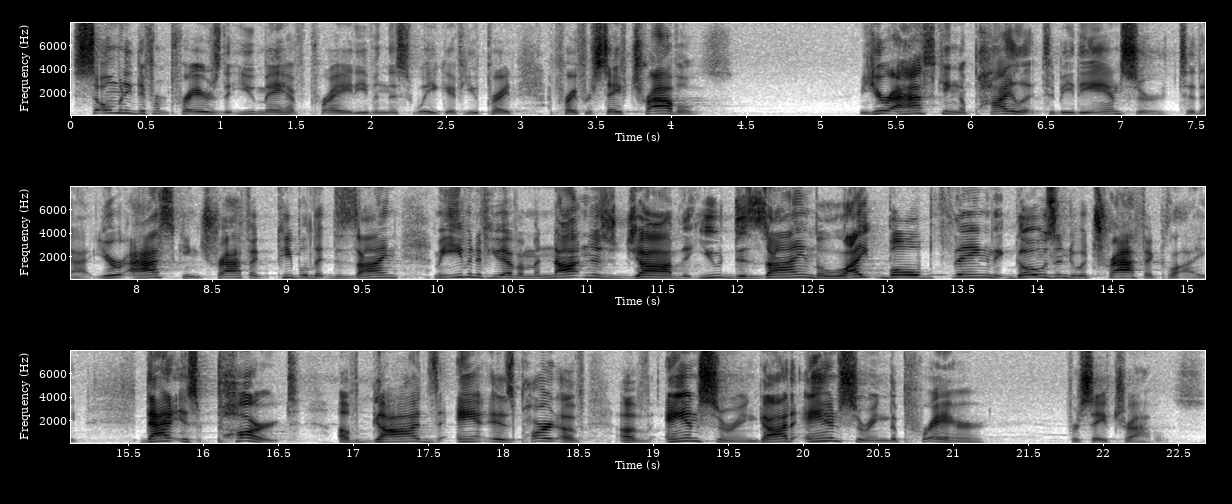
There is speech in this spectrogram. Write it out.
so many different prayers that you may have prayed even this week. If you prayed, I pray for safe travels. You're asking a pilot to be the answer to that. You're asking traffic people that design, I mean, even if you have a monotonous job that you design the light bulb thing that goes into a traffic light, that is part of God's, is part of, of answering, God answering the prayer for safe travels.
